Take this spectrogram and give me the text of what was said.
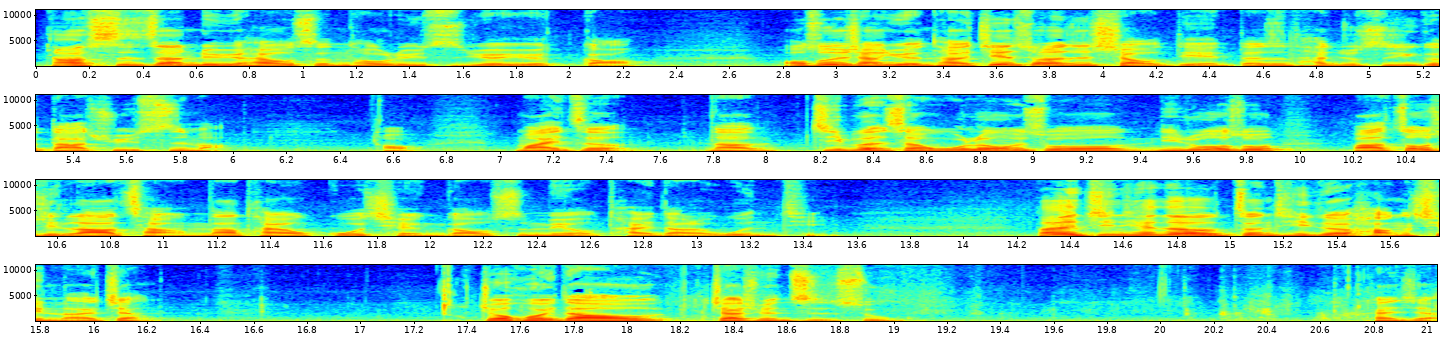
它的市占率还有渗透率是越来越高哦，所以像元泰今天虽然是小跌，但是它就是一个大趋势嘛。好，买着那基本上我认为说，你如果说把周期拉长，那它要过前高是没有太大的问题。那你今天的整体的行情来讲，就回到加权指数看一下，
